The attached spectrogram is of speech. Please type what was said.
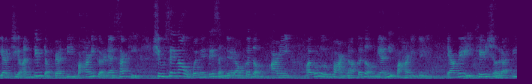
याची अंतिम टप्प्यातील पाहणी करण्यासाठी शिवसेना उपनेते संजयराव कदम आणि अरुण उर्फ अण्णा कदम यांनी पाहणी केली. यावेळी खेड शहरातील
